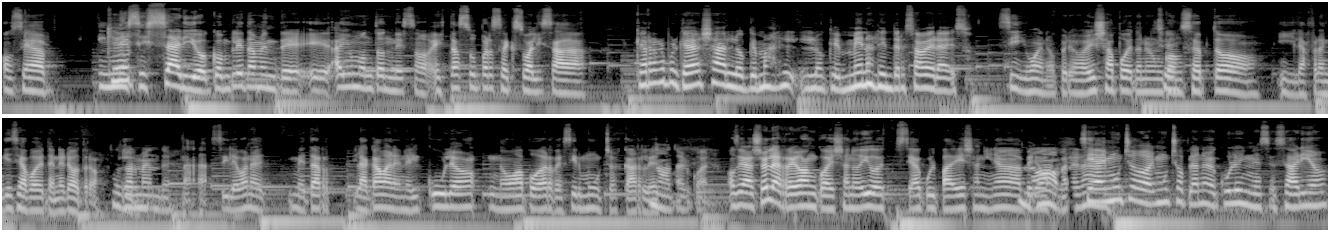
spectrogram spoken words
O sea, innecesario completamente. Eh, hay un montón de eso. Está súper sexualizada. Qué raro porque a ella lo que más lo que menos le interesaba era eso. Sí, bueno, pero ella puede tener un Sí. concepto y la franquicia puede tener otro. Y Totalmente. nada, si le van a meter la cámara en el culo, no va a poder decir mucho Scarlett. No, tal cual. O sea, yo la rebanco a ella, no digo que sea culpa de ella ni nada, pero No, para sí, nada. hay mucho, hay mucho plano de culo innecesario.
